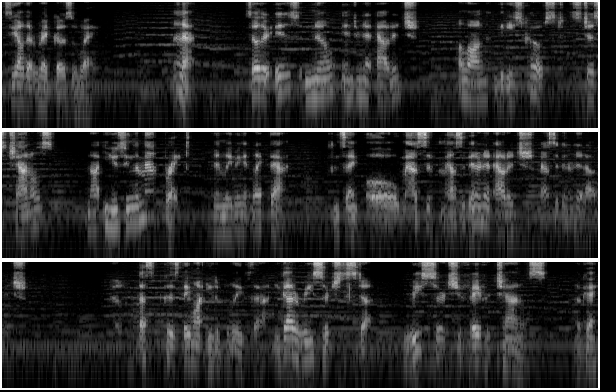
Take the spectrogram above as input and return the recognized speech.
See how that red goes away? That. So there is no internet outage along the east coast. It's just channels not using the map right and leaving it like that and saying, oh, massive, massive internet outage, massive internet outage. That's because they want you to believe that. You gotta research the stuff. Research your favorite channels, okay?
